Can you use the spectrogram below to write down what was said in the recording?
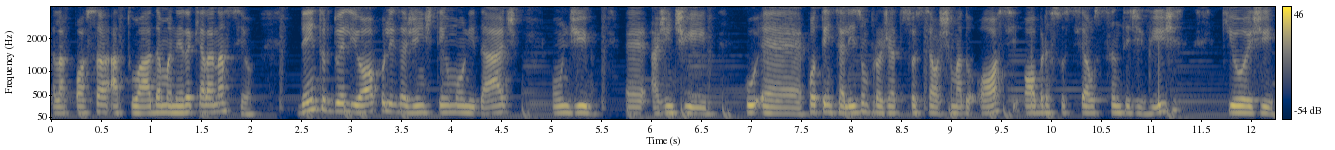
ela possa atuar da maneira que ela nasceu. Dentro do Heliópolis, a gente tem uma unidade onde é, a gente é, potencializa um projeto social chamado OSSE, Obra Social Santa de Viges, que hoje,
